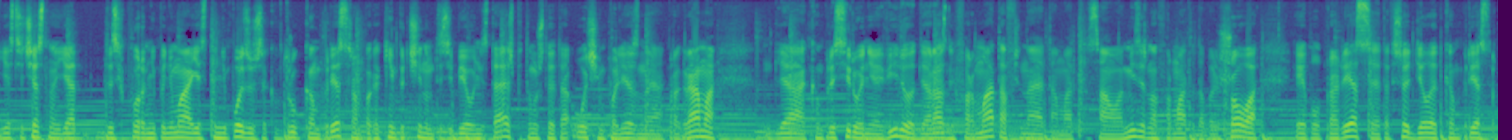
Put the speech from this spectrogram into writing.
Если честно, я до сих пор не понимаю, если ты не пользуешься вдруг компрессором, по каким причинам ты себе его не ставишь, потому что это очень полезная программа для компрессирования видео, для разных форматов, начиная там от самого мизерного формата до большого, Apple ProRes, это все делает компрессор.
